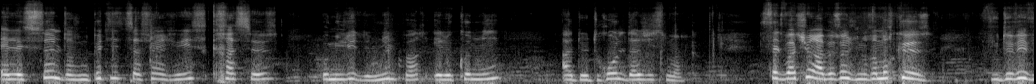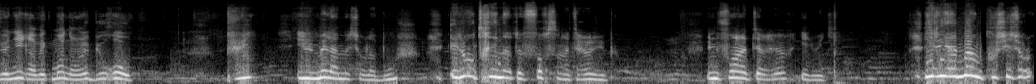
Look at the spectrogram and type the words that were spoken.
Elle est seule dans une petite station service crasseuse au milieu de nulle part et le commis a de drôles d'agissements. Cette voiture a besoin d'une remorqueuse. Vous devez venir avec moi dans le bureau. Puis, il met la main sur la bouche et l'entraîna de force à l'intérieur du bureau. Une fois à l'intérieur, il lui dit Il y a un homme couché sur le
